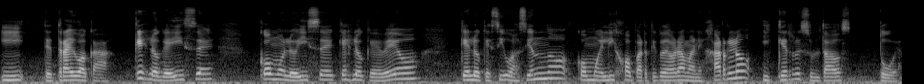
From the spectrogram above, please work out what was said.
y te traigo acá. ¿Qué es lo que hice? ¿Cómo lo hice? ¿Qué es lo que veo? ¿Qué es lo que sigo haciendo? ¿Cómo elijo a partir de ahora manejarlo? ¿Y qué resultados tuve?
